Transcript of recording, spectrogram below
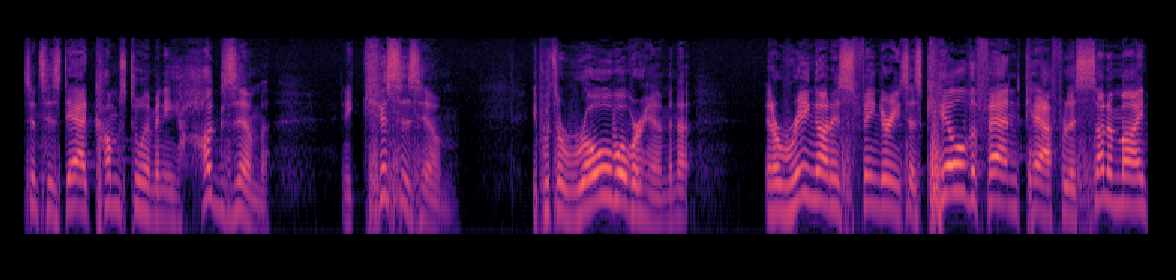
since his dad comes to him and he hugs him and he kisses him. He puts a robe over him and a, and a ring on his finger and he says, Kill the fattened calf, for this son of mine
